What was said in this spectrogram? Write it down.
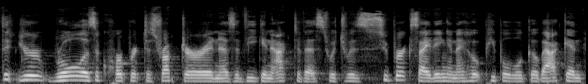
the, your role as a corporate disruptor and as a vegan activist, which was super exciting. And I hope people will go back and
